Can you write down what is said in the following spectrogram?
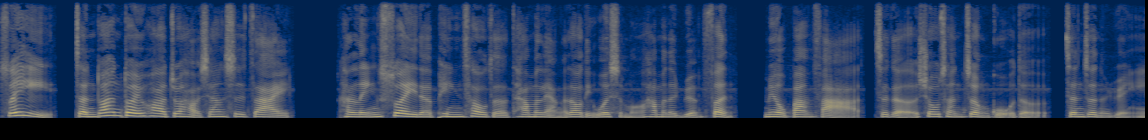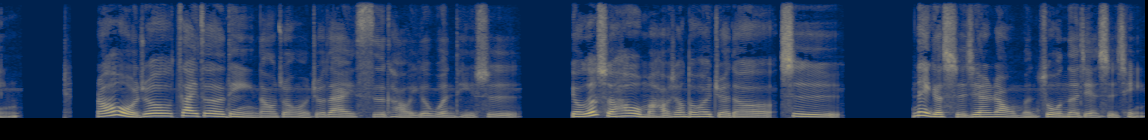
所以整段对话就好像是在很零碎的拼凑着他们两个到底为什么他们的缘分。没有办法这个修成正果的真正的原因，然后我就在这个电影当中，我就在思考一个问题是：有的时候我们好像都会觉得是那个时间让我们做那件事情，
